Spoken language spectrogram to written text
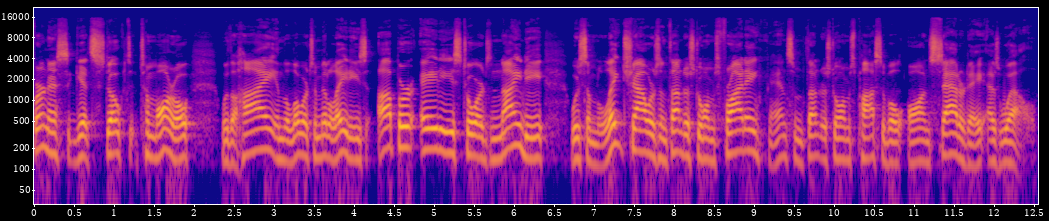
furnace gets stoked tomorrow with a high in the lower to middle 80s, upper 80s towards 90 with some late showers and thunderstorms Friday and some thunderstorms possible on Saturday as well.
